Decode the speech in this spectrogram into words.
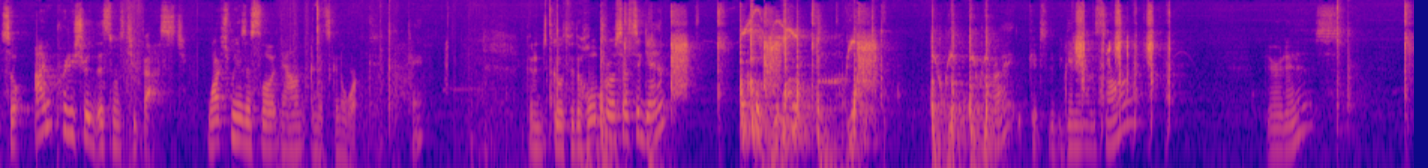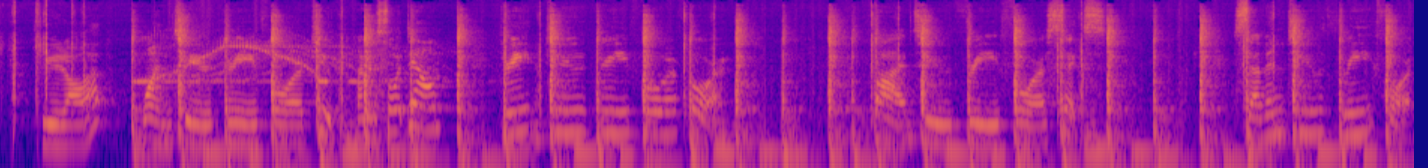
So I'm pretty sure this one's too fast. Watch me as I slow it down and it's gonna work? Gonna go through the whole process again. All right, get to the beginning of the song. There it is. Cue it all up. One, two, three, four, two. I'm to slow it down. Three, two, three, four, four. Five, two, three, four, six. Seven, two, three, four.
